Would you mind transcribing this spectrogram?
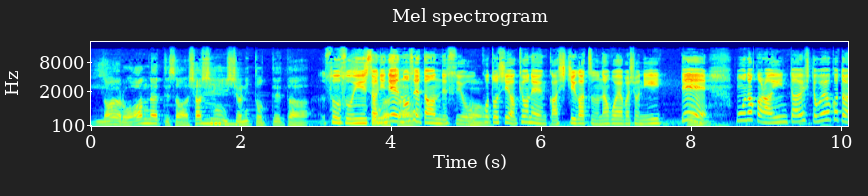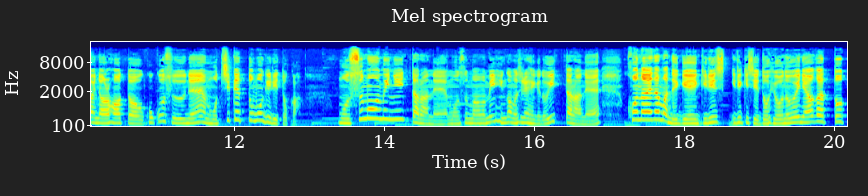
なんやろあんなやってさ写真一緒に撮ってた、うそうそうインスタにね載せたんですよ、うん。今年は去年か7月の名古屋場所に行って、もうだから引退して親方にならはったここ数年もうチケットもぎりとかもう相撲見に行ったらねもう相撲は見えひんかもしれへんけど行ったらねこの間まで現役力士で土俵の上に上がっとっ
